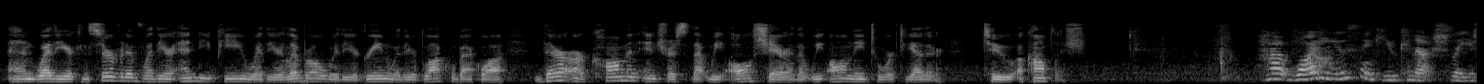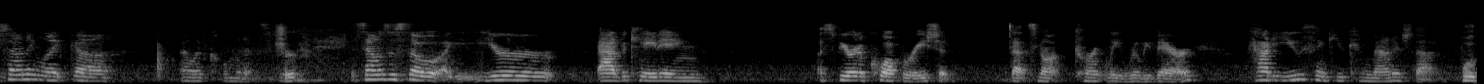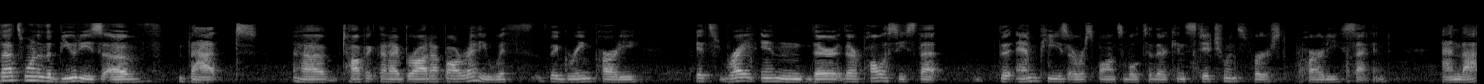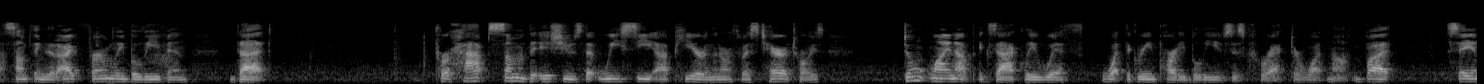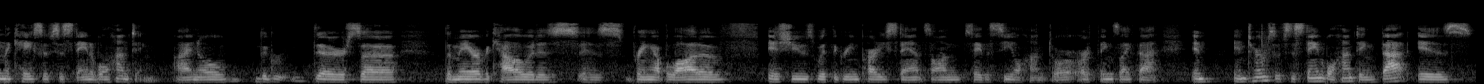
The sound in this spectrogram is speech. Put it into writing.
And whether you're conservative, whether you're NDP, whether you're liberal, whether you're green, whether you're Bloc Quebecois, there are common interests that we all share that we all need to work together to accomplish. How, why do you think you can actually? You're sounding like uh, I'll have a couple minutes. Sure. It sounds as though you're advocating a spirit of cooperation that's not currently really there. How do you think you can manage that? Well, that's one of the beauties of that uh, topic that I brought up already with the Green Party. It's right in their their policies that the MPs are responsible to their constituents first, party second. And that's something that I firmly believe in that perhaps some of the issues that we see up here in the Northwest Territories don't line up exactly with what the Green Party believes is correct or whatnot. But say in the case of sustainable hunting, I know the, there's uh, the mayor of Iqaluit is is bringing up a lot of issues with the Green Party stance on, say, the seal hunt or, or things like that. In, in terms of sustainable hunting, that is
